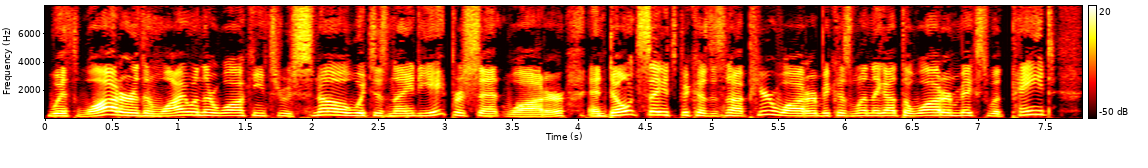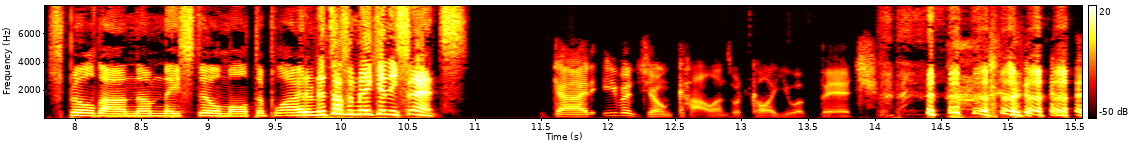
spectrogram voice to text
with water, then why when they're walking through snow, which is 98% water, and don't say it's because it's not pure water, because when they got the water mixed with paint spilled on them, they still multiplied, and it doesn't make any sense. God, even Joan Collins would call you a bitch.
